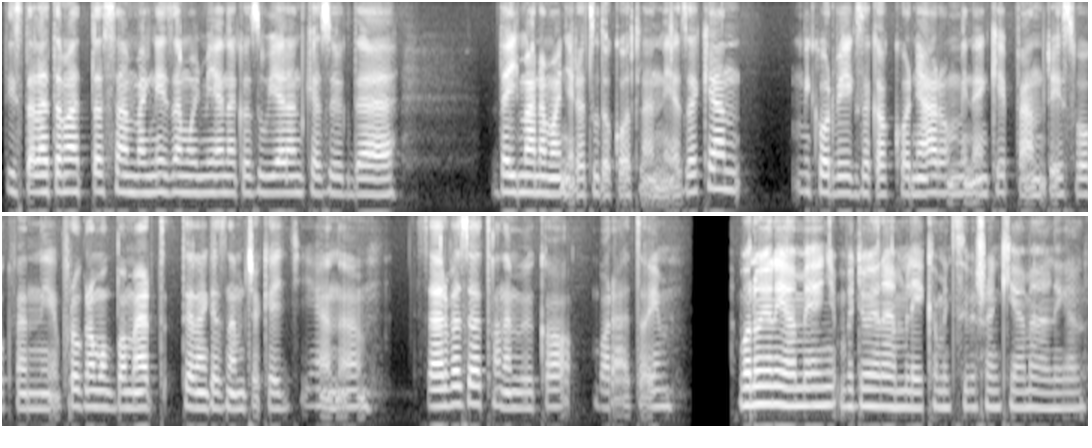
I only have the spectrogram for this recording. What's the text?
Tiszteletemet teszem, megnézem, hogy milyenek az új jelentkezők, de de így már nem annyira tudok ott lenni ezeken. Mikor végzek, akkor nyáron mindenképpen részt fogok venni a programokban, mert tényleg ez nem csak egy ilyen szervezet, hanem ők a barátaim. Van olyan élmény, vagy olyan emlék, amit szívesen kiemelnél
